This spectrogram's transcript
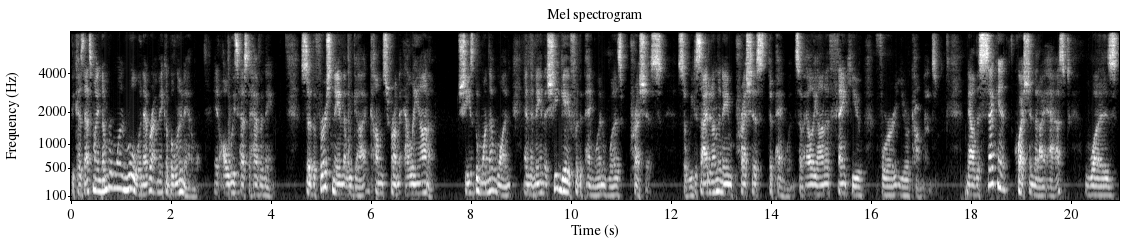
because that's my number one rule whenever I make a balloon animal. It always has to have a name. So the first name that we got comes from Eliana. She's the one that won, and the name that she gave for the penguin was Precious. So we decided on the name Precious the Penguin. So Eliana, thank you for your comment. Now the second question that I asked was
